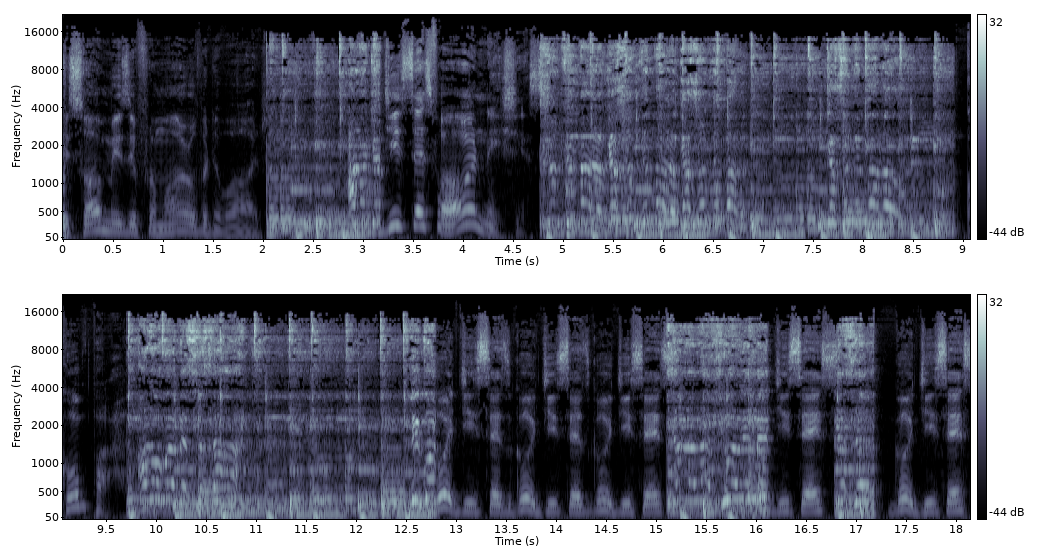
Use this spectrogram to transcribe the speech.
it's all music from all over the world. Jesus for all nations. Compa. Go Jesus, go Jesus, go Jesus. c'est là, là, je vais Go. Jesus. Go Jesus.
